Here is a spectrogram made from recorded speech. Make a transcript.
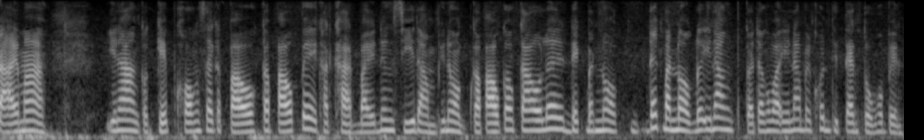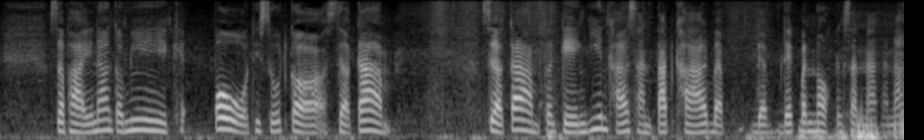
สายมา อีนางก็เก็บของใส่กระเป๋ากระเป๋าเป้ขาดขาดใบหนึ่งสีดำพี่น้องกระเป๋าเก่าๆเลยเด็กบ้านนอกเด็กบ้านนอกเด้ออีนางก็จังว่าอีนางเป็นคนที่แต่งตัวบ่เป็นเสื้อผ้าอีนางก็มีโป้ที่สุดก็เสื้อกล้าม เสื้อกล้ามกางเกงยีนขาสันตัดขาแบบแบบเด็กบ้านนอกจังสันนั่นนะนะ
